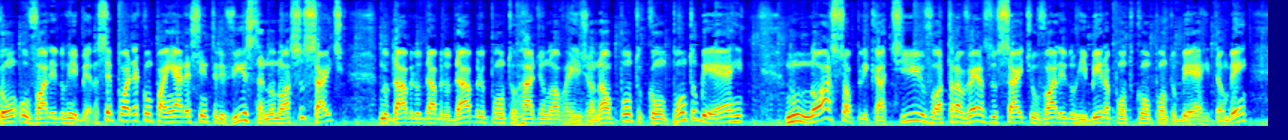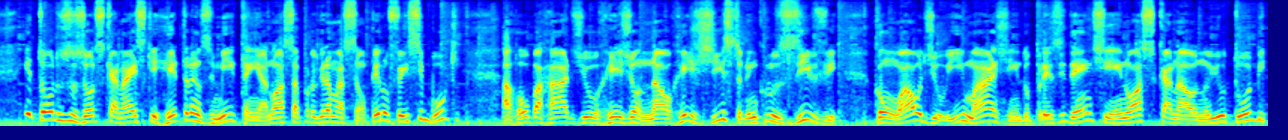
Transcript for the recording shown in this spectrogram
com o Vale do Ribeira. Você pode acompanhar essa entrevista no nosso site, no www.radionovaregional.com.br, no nosso aplicativo, através do site o vale do ribeira.com.br também e todos os outros canais que retransmitem a nossa programação pelo Facebook, arroba Rádio Regional Registro, inclusive com áudio e imagem do presidente presidente em nosso canal no YouTube,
